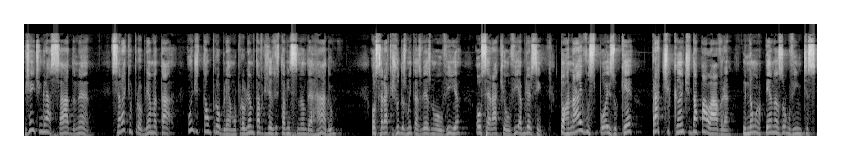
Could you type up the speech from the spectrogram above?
Gente, engraçado, né? Será que o problema está. Onde está o problema? O problema estava que Jesus estava ensinando errado? Ou será que Judas muitas vezes não ouvia? Ou será que ouvia? A Bíblia diz assim: tornai-vos, pois, o que? Praticantes da palavra, e não apenas ouvintes,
